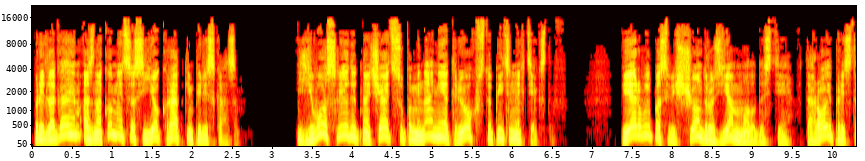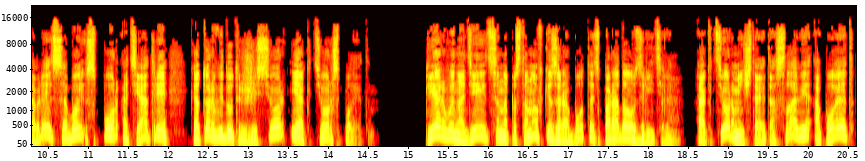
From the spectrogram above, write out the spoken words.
Предлагаем ознакомиться с ее кратким пересказом. Его следует начать с упоминания трех вступительных текстов. Первый посвящен друзьям молодости, второй представляет собой спор о театре, который ведут режиссер и актер с поэтом. Первый надеется на постановке заработать, порадовав зрителя. Актер мечтает о славе, а поэт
